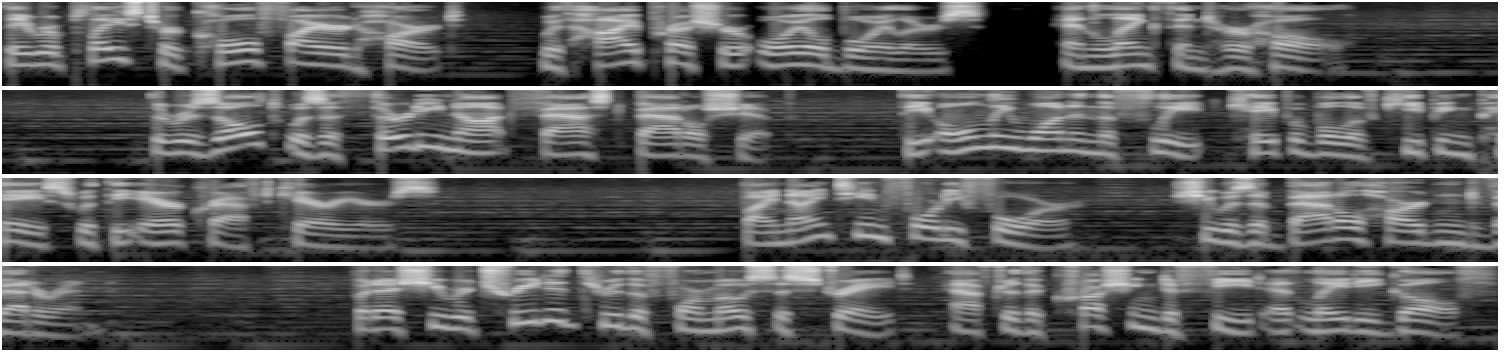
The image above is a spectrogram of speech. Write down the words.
They replaced her coal-fired heart with high-pressure oil boilers and lengthened her hull. The result was a 30-knot fast battleship, the only one in the fleet capable of keeping pace with the aircraft carriers. By 1944, she was a battle-hardened veteran. But as she retreated through the Formosa Strait after the crushing defeat at Leyte Gulf,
